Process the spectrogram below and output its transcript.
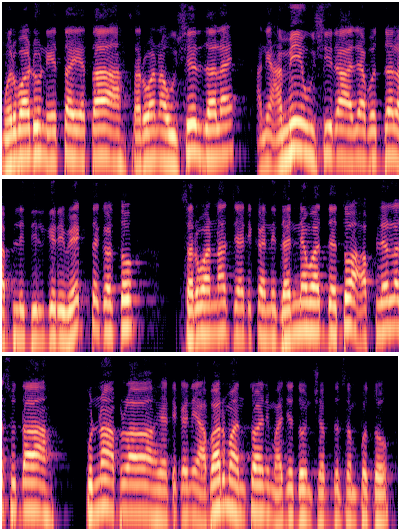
मुरबाडून येता येता सर्वांना उशीर झालाय आणि आम्ही उशिरा आल्याबद्दल आपली दिलगिरी व्यक्त करतो. सर्वांनाच या ठिकाणी धन्यवाद देतो. आपल्याला सुद्धा पुन्हा आपला या ठिकाणी आभार मानतो आणि माझे दोन शब्द संपवतो.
